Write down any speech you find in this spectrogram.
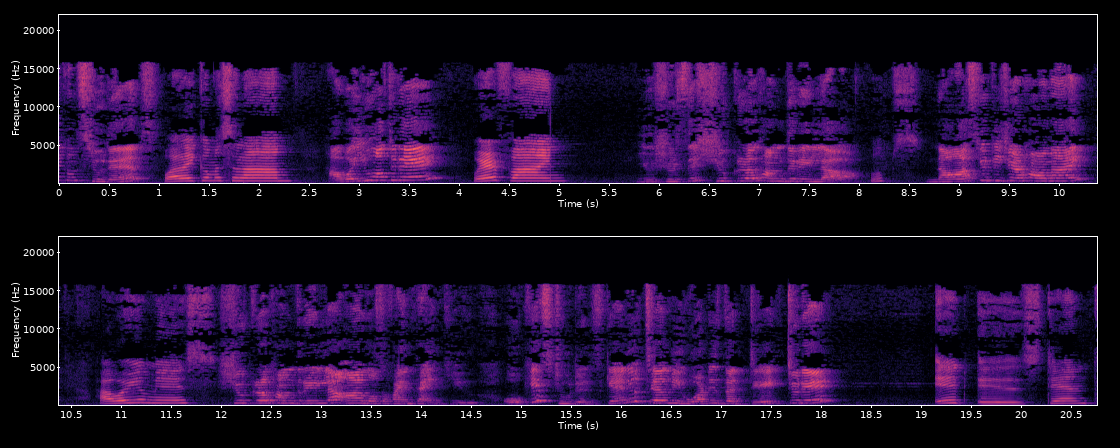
alaikum students. Walaikum assalam. How are you all today? We're fine. You should say shukr alhamdulillah. Oops. Now ask your teacher how am I? How are you, miss? Shukr alhamdulillah. I'm also fine, thank you. Okay students, can you tell me what is the date today? It is 10th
